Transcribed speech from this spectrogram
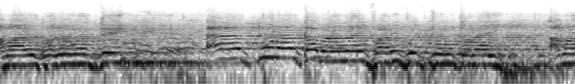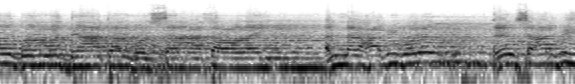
আমার ঘরের মধ্যে এক পুরা খাবার নাই, পানি পর্যন্ত নাই। আমার ঘরের মধ্যে আটার বস্তা, আটাও নাই। আল্লাহর হাবি বলেন সাহাবি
